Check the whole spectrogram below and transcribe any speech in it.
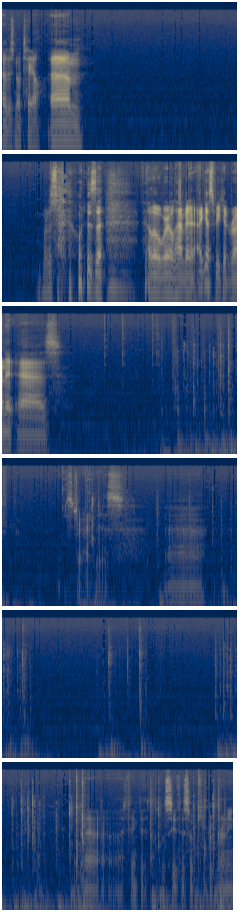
oh, there's no tail. Um, what is what is that? hello world have in it? I guess we could run it as let's try this. Uh, uh, I think that let's see if this will keep it running.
